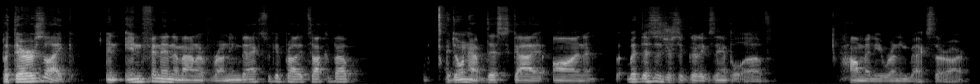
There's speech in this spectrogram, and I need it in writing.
But there's like an infinite amount of running backs we could probably talk about. I don't have this guy on, but this is just a good example of how many running backs there are.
